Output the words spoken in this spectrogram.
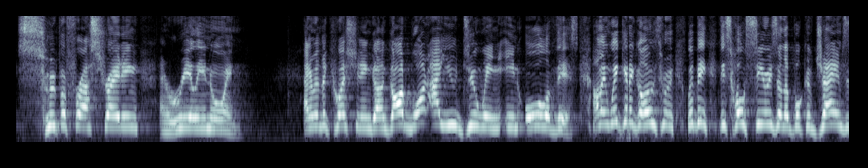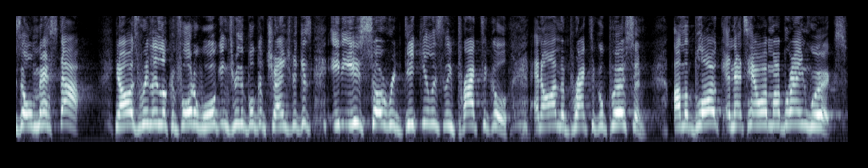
super frustrating, and really annoying. And I remember questioning, going, God, what are you doing in all of this? I mean, we're going to go through, we've been, this whole series on the book of James is all messed up. You know, I was really looking forward to walking through the book of James because it is so ridiculously practical. And I'm a practical person. I'm a bloke, and that's how my brain works.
